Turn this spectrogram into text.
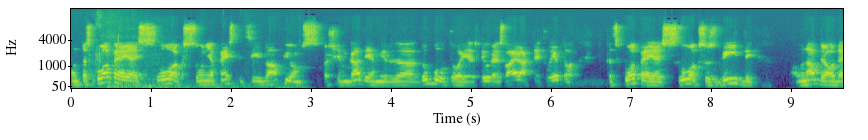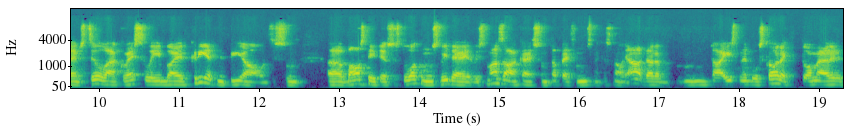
Un tas kopējais sloks, un ja pesticīdu apjoms pa šiem gadiem ir uh, dubultojies, divreiz vairāk tiek lietot, tad kopējais sloks uz vidi un apdraudējums cilvēku veselībai ir krietni pieaudzis. Un, uh, balstīties uz to, ka mums vidē ir vismazākais, un tāpēc mums nekas nav jādara, tā īsti nebūs korekti. Tomēr ir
